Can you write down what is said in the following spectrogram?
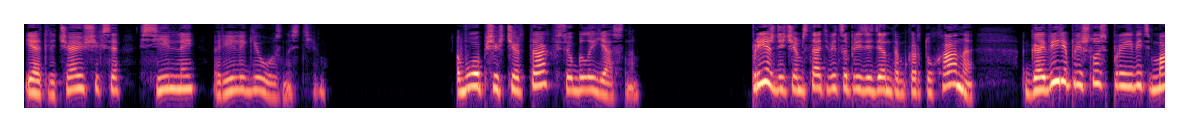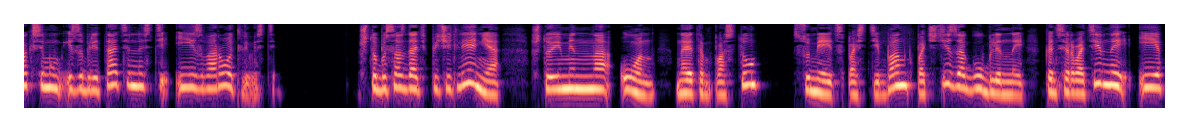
и отличающихся сильной религиозностью. В общих чертах все было ясно. Прежде чем стать вице-президентом Картухана, Гавире пришлось проявить максимум изобретательности и изворотливости, чтобы создать впечатление, что именно он на этом посту сумеет спасти банк, почти загубленный консервативной и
